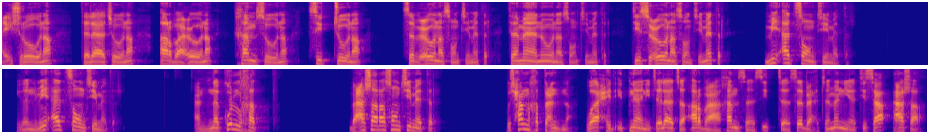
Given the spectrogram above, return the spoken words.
عشرون ثلاثون أربعون خمسون ستون سبعون سنتيمتر ثمانون سنتيمتر تسعون سنتيمتر مئة سنتيمتر. إذا مئة سنتيمتر. عندنا كل خط بعشرة سنتيمتر. وشحال من خط عندنا؟ واحد اثنان ثلاثة أربعة خمسة ستة سبعة ثمانية تسعة عشرة.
